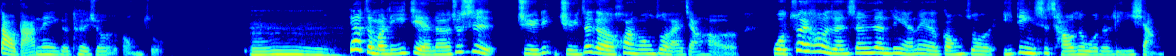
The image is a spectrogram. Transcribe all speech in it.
到达那个退休的工作。嗯，要怎么理解呢？就是举例举这个换工作来讲好了，我最后人生认定的那个工作，一定是朝着我的理想。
